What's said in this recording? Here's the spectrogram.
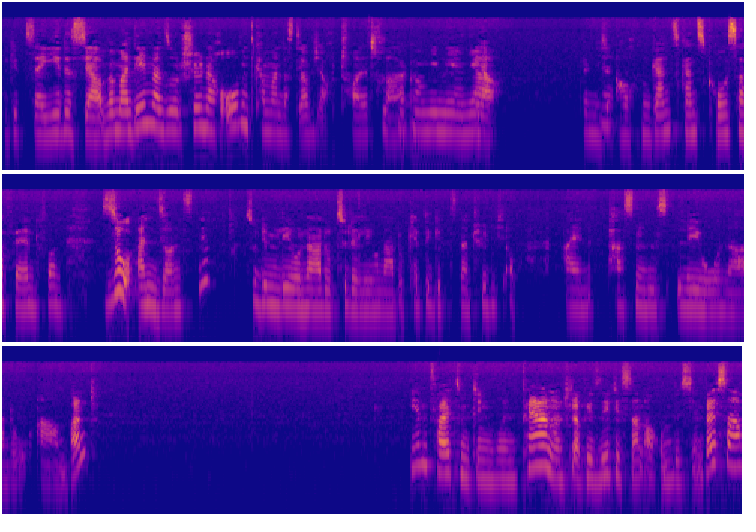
Die gibt's ja jedes Jahr. Und wenn man den dann so schön nach oben, kann man das, glaube ich, auch toll tragen. Super kombinieren, ja. ja. Bin ich ja. auch ein ganz, ganz großer Fan von. So, ansonsten zu dem Leonardo, zu der Leonardo-Kette gibt es natürlich auch ein passendes Leonardo-Armband. Ebenfalls mit den grünen Perlen und ich glaube, ihr seht es dann auch ein bisschen besser.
